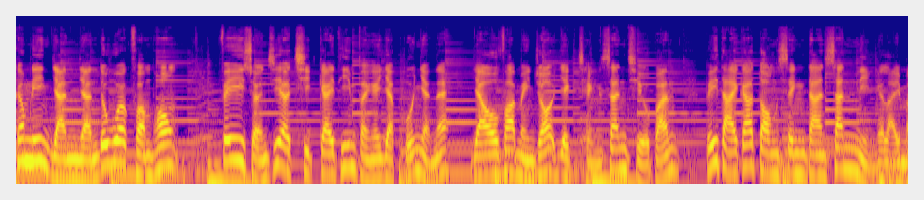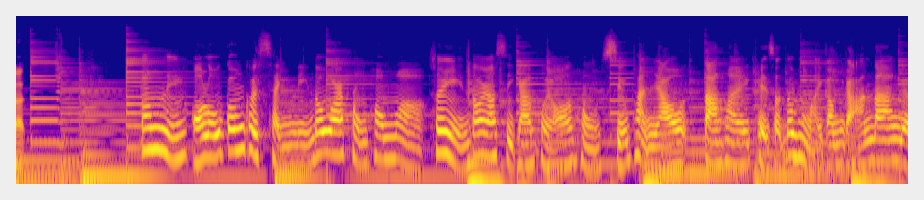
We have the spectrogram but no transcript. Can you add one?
今年人人都 work from home，非常之有設計天分嘅日本人呢，又發明咗疫情新潮品，俾大家當聖誕新年嘅禮物。今年我老公佢成年都 work from home 啊，雖然都有時間陪我同小朋友，但係其實都唔係咁簡單嘅，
